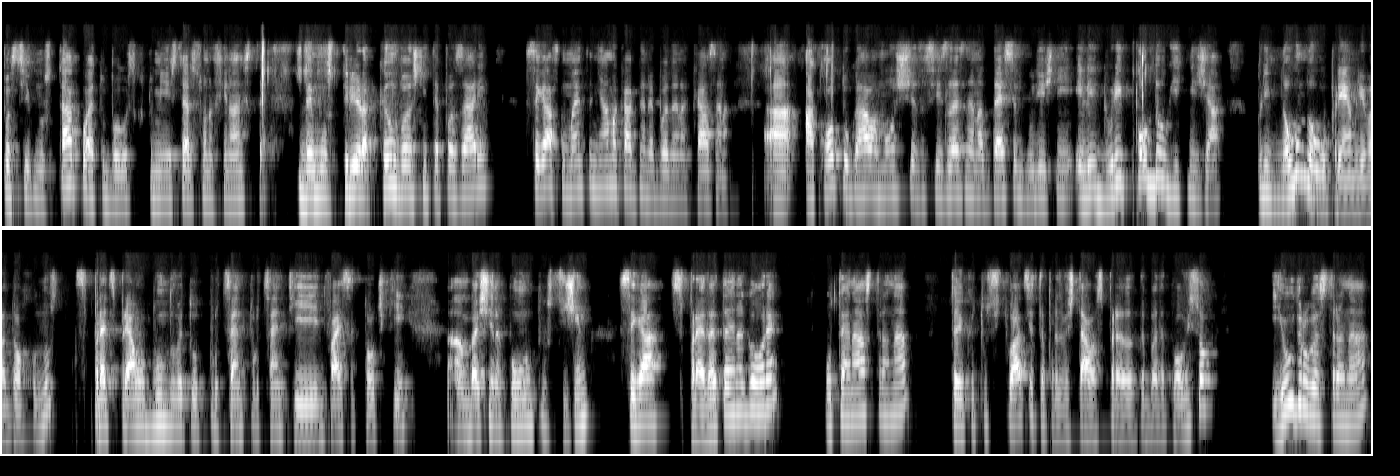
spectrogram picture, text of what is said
пасивността, което Българското Министерство на финансите демонстрира към външните пазари, сега в момента няма как да не бъде наказана. А, ако тогава можеше да се излезне на 10 годишни или дори по-дълги книжа, при много-много приемлива доходност, спред спрямо бундовете от процент, процент и 20 точки, а, беше напълно постижим. Сега спредът е нагоре от една страна, тъй като ситуацията предвещава спредът да бъде по-висок. И от друга страна,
